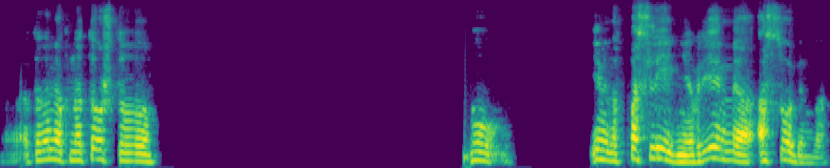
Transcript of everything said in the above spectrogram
Это намек на то, что ну, именно в последнее время особенно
